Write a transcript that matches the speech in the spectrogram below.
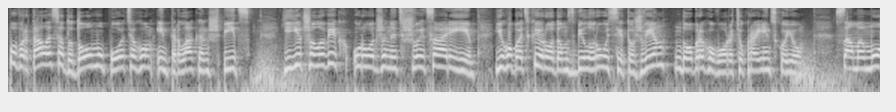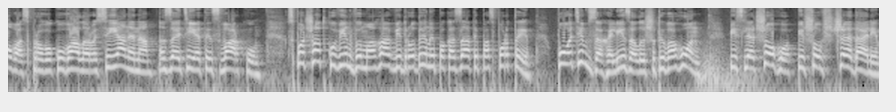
поверталася додому потягом Інтерлакен-Шпіц. Її чоловік уродженець Швейцарії. Його батьки родом з Білорусі, тож він добре говорить українською. Саме мова спровокувала росіянина затіяти сварку. Спочатку він вимагав від родини показати паспорти, потім взагалі залишити вагон. Після чого пішов ще далі,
